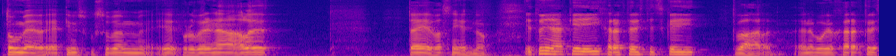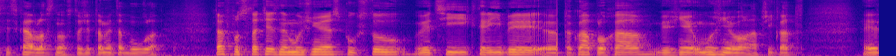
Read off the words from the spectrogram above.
V tom, je, jakým způsobem je provedená, ale to je vlastně jedno. Je to nějaký její charakteristický tvar, nebo jeho charakteristická vlastnost, to, že tam je ta boule. Ta v podstatě znemožňuje spoustu věcí, které by eh, taková plocha běžně umožňovala. Například je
